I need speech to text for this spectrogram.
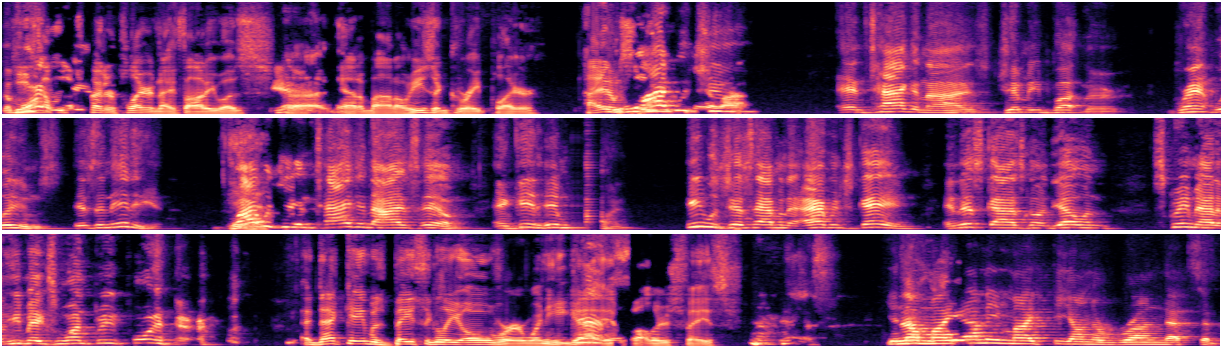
The he's a much better player than I thought he was. Yeah. Uh, Adebayo. He's a great player. I and why would you antagonize Jimmy Butler? Grant Williams is an idiot. Yeah. Why would you antagonize him and get him going? He was just having an average game, and this guy's going to yell and scream at him. He makes one three pointer. that game was basically over when he got yes. in Butler's face. Yes. You know, Miami might be on a run that's a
